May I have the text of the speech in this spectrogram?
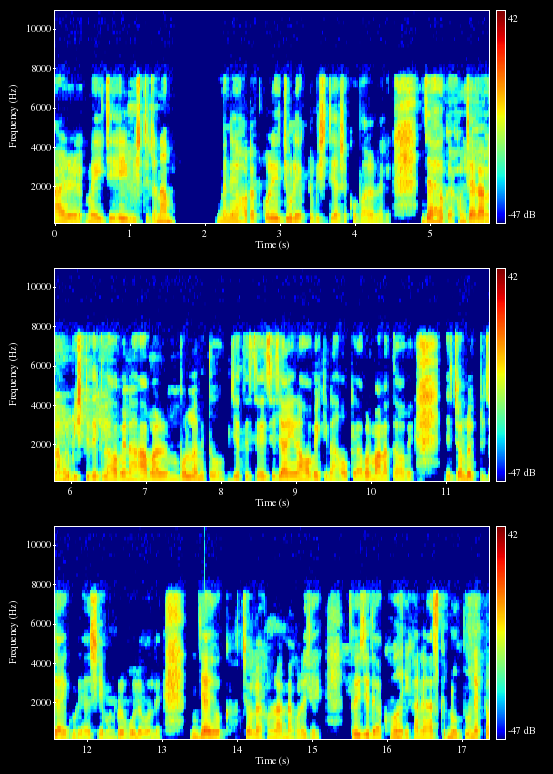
আর এই যে এই বৃষ্টিটা না মানে হঠাৎ করে জোরে একটা বৃষ্টি আসে, খুব ভালো লাগে। যাই হোক, এখন যাই, রান্নাঘরে বৃষ্টি দেখলে হবে না। আবার বললামই তো, যেতে চেয়েছি, জানি না হবে কিনা, ওকে আবার মানাতে হবে। যে চলো একটু যাই, ঘুরে আসি, এমন করে বলে বলে। যাই হোক, চলো এখন রান্নাঘরে যাই। তো এই যে দেখো, এখানে আজকে নতুন একটা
